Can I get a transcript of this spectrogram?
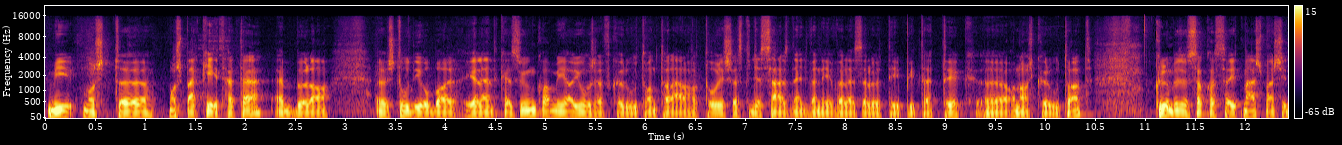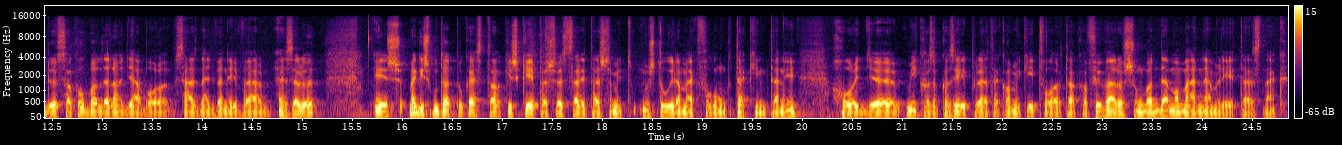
mi most, most már két hete ebből a stúdióban jelentkezünk, ami a József körúton található, és ezt ugye 140 évvel ezelőtt építették, a nagykörútat. Különböző szakaszait más-más időszakokban, de nagyjából 140 évvel ezelőtt. És meg is mutattuk ezt a kis képes összeállítást, amit most újra meg fogunk tekinteni, hogy mik azok az épületek, amik itt voltak a fővárosunkban, de ma már nem léteznek.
